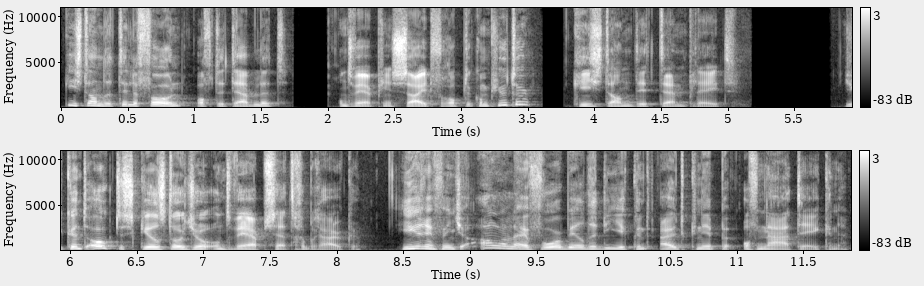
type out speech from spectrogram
Kies dan de telefoon of de tablet. Ontwerp je een site voor op de computer? Kies dan dit template. Je kunt ook de Skills Dojo ontwerpset gebruiken. Hierin vind je allerlei voorbeelden die je kunt uitknippen of natekenen.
